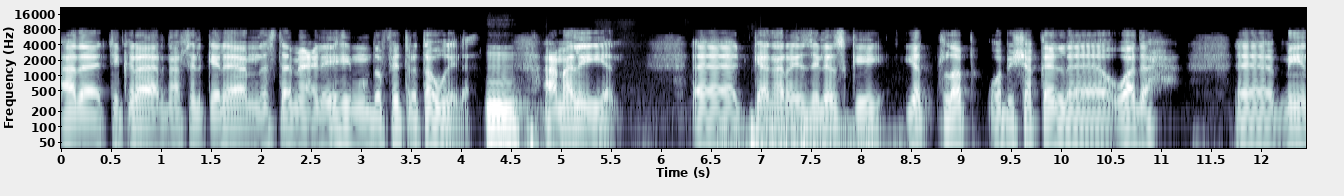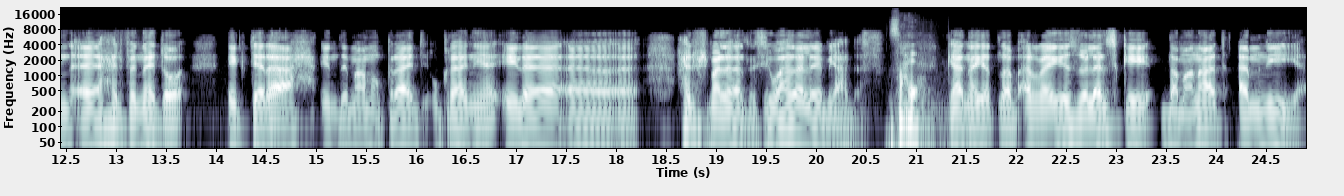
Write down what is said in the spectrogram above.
هذا تكرار نفس الكلام نستمع إليه منذ فترة طويلة. م. عمليا آه، كان الرئيس زيلينسكي يطلب وبشكل آه، واضح آه، من آه، حلف الناتو اقتراح انضمام أوكرانيا إلى آه، حلف شمال الأطلسي وهذا لم يحدث. صحيح. كان يطلب الرئيس زولنسكي ضمانات أمنية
